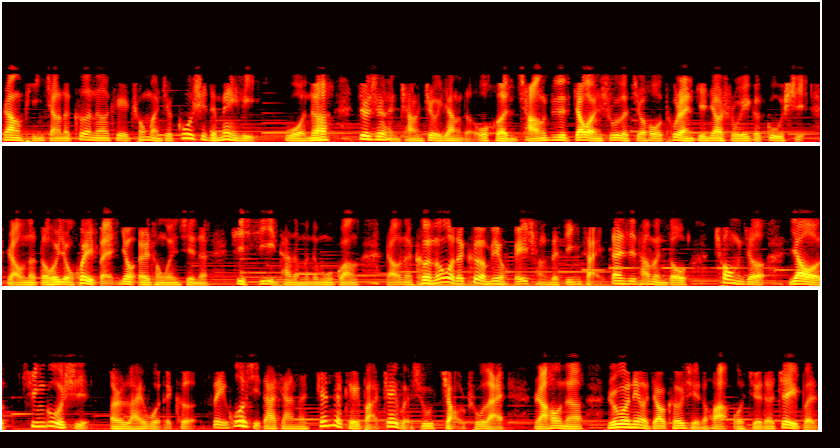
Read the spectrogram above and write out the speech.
让平常的课呢可以充满着故事的魅力。我呢，就是很常这样的，我很常就是教完书了之后，突然间要说一个故事，然后呢，都会用绘本、用儿童文学呢去吸引他们的目光，然后呢，可能我的课没有非常的精彩，但是他们都冲着要听故事而来我的课，所以或许大家呢，真的可以把这本书找出来，然后呢，如果你有教科学的话，我觉得这本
